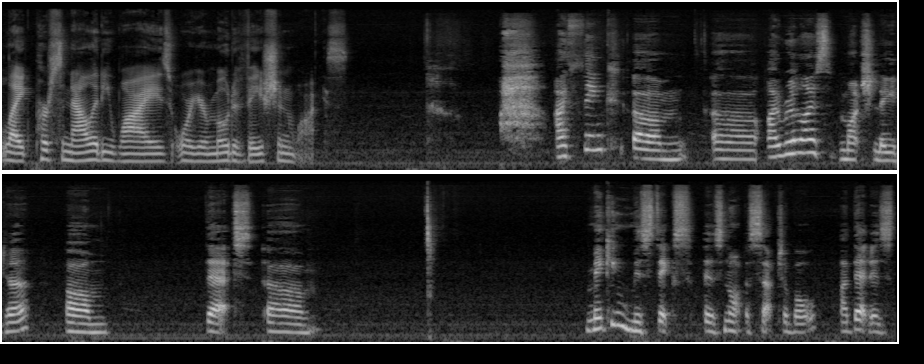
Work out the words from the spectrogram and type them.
like personality wise or your motivation wise? I think um, uh, I realized much later um, that um, making mistakes is not acceptable. Uh, that is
